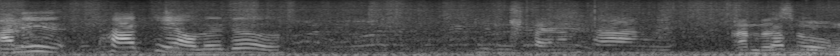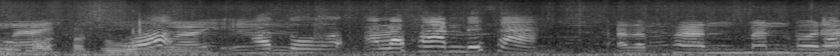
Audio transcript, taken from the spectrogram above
อันนี้ทาเจียวเลยเด้อกินไปน้ำทางเลยอันละสองโอ้นะ ทอดปลาทูว่านี่เอาตัวอันละพันด้วยจ้ะ อันละพันมันบ่กได้ระ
